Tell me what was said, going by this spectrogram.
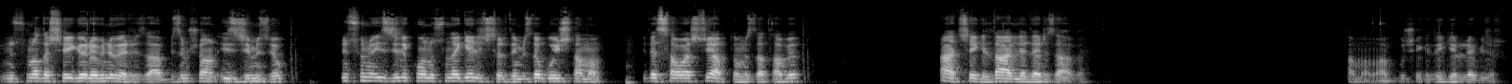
Nus'una da şey görevini veririz abi. Bizim şu an izcimiz yok. Nus'unu izcilik konusunda geliştirdiğimizde bu iş tamam. Bir de savaşçı yaptığımızda tabi rahat şekilde hallederiz abi. Tamam abi bu şekilde girilebilir.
